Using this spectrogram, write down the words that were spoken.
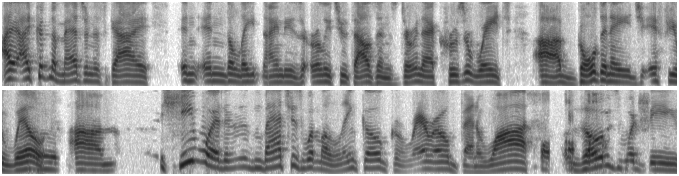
I, I couldn't imagine this guy in, in the late 90s, early 2000s during that cruiserweight uh, golden age, if you will. Um, he would matches with Malenko, Guerrero, Benoit. Those would be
